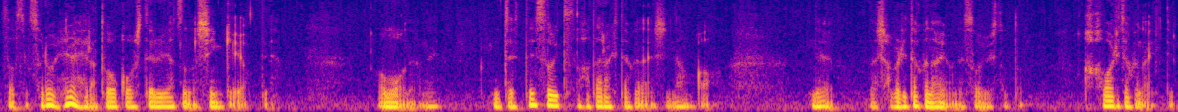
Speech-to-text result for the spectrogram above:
そうそう、それをヘラヘラ投稿してるやつの神経よって思うのよね。絶対そいつと働きたくないし、なんか、ね、喋りたくないよね、そういう人と。関わりたくないっていう。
